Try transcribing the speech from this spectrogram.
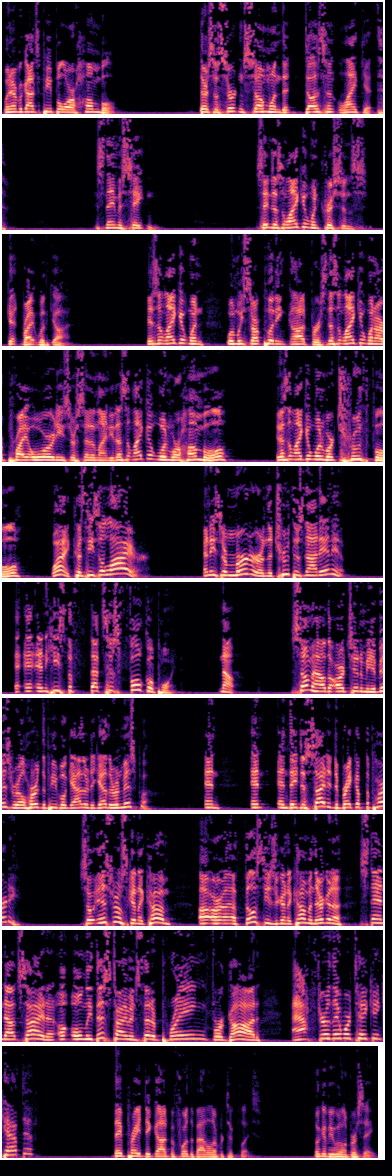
whenever God's people are humble, there's a certain someone that doesn't like it. His name is Satan. Satan doesn't like it when Christians get right with God. He doesn't like it when, when we start putting God first. He doesn't like it when our priorities are set in line. He doesn't like it when we're humble. He doesn't like it when we're truthful. Why? Because he's a liar. And he's a murderer and the truth is not in him. And, he's the, that's his focal point. Now, somehow the archenemy of Israel heard the people gather together in Mizpah. And, and, and they decided to break up the party. So Israel's gonna come, uh, or uh, Philistines are gonna come and they're gonna stand outside and uh, only this time instead of praying for God after they were taken captive, they prayed to God before the battle ever took place. Look if you will in verse 8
